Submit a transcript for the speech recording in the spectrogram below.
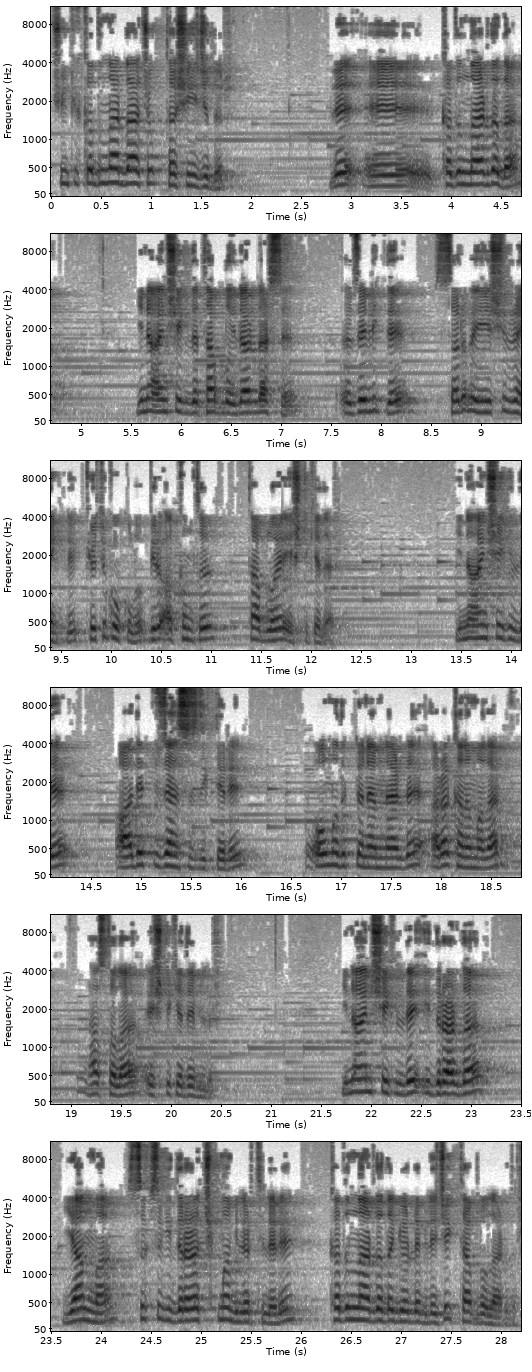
Çünkü kadınlar daha çok taşıyıcıdır. Ve e, kadınlarda da yine aynı şekilde tablo ilerlerse özellikle sarı ve yeşil renkli kötü kokulu bir akıntı tabloya eşlik eder. Yine aynı şekilde adet düzensizlikleri olmadık dönemlerde ara kanamalar hastalığa eşlik edebilir. Yine aynı şekilde idrarda yanma, sık sık idrara çıkma belirtileri kadınlarda da görülebilecek tablolardır.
